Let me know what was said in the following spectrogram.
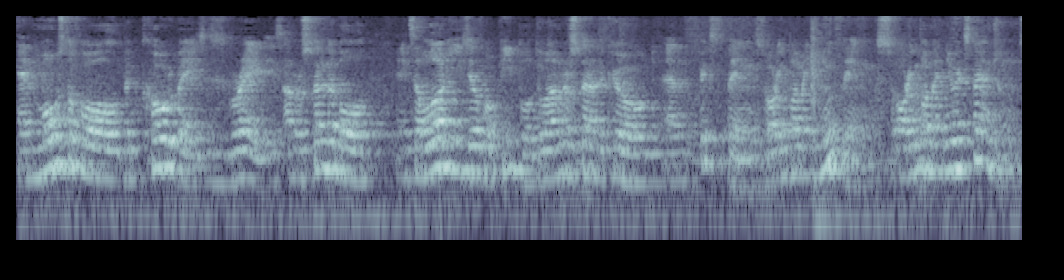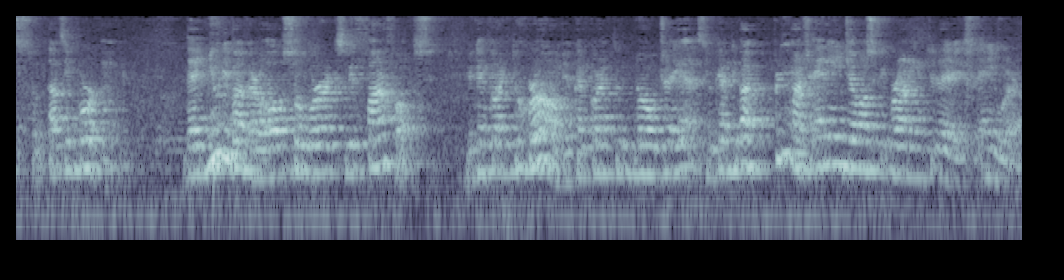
and most of all, the code base is great. It's understandable, and it's a lot easier for people to understand the code and fix things, or implement new things, or implement new extensions. So that's important. The new debugger also works with Firefox. You can connect to Chrome, you can connect to Node.js, you can debug pretty much any JavaScript running today, anywhere.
